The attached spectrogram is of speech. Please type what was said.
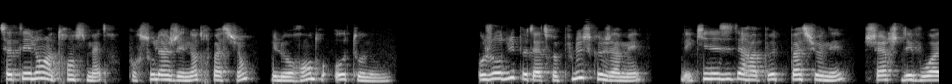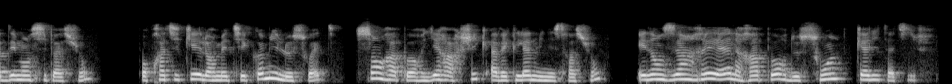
cet élan à transmettre pour soulager notre patient et le rendre autonome. Aujourd'hui peut-être plus que jamais, les kinésithérapeutes passionnés cherchent des voies d'émancipation pour pratiquer leur métier comme ils le souhaitent, sans rapport hiérarchique avec l'administration et dans un réel rapport de soins qualitatifs.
